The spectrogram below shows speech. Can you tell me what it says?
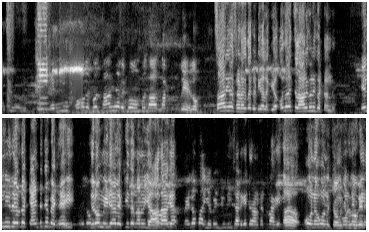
ਇੰਨੀ- ਉਹ ਵੇਖੋ ਸਾਰੀਆਂ ਵੇਖੋ ਓਮ ਪ੍ਰਕਾਸ਼ ਤੱਕ ਦੇਖ ਲਓ। ਸਾਰੀਆਂ ਸੜਕ ਤੇ ਗੱਡੀਆਂ ਲੱਗੀਆਂ ਉਹਨਾਂ ਨੇ ਚਲਾਨ ਕਿਉਂ ਨਹੀਂ ਕੱਟਣ ਦੇ? ਇੰਨੀ ਦੇਰ ਦੇ ਟੈਂਟ 'ਚ ਬੈਠੇ ਸੀ ਜਦੋਂ ਮੀਡੀਆ ਵੇਖੀ ਤਾਂ ਉਹਨਾਂ ਨੂੰ ਯਾਦ ਆ ਗਿਆ। ਪਹਿਲੋਂ ਭਾਈ ਆਪਣੀ ਡਿਊਟੀ ਛੱਡ ਕੇ ਚਲਾਨ ਕੱਟਣ ਆ ਗਏ ਹੁਣ ਹੁਣ ਚੌਂਕ ਚ ਲੋਗੇ ਨੇ।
